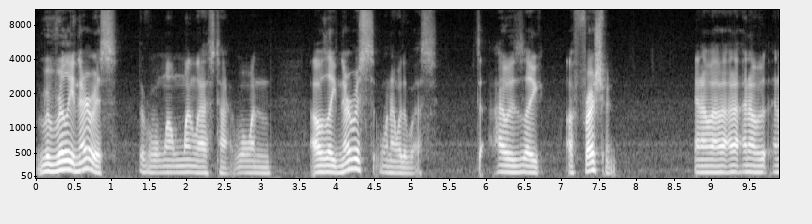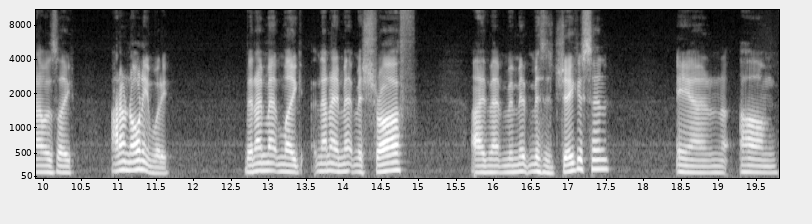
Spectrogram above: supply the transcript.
really nervous the one one last time. When I was like nervous when I went to West, I was like a freshman, and I, I and I and I was like, I don't know anybody. Then I met like, then I met Miss Schroff. I met Mrs. Jacobson, and um,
